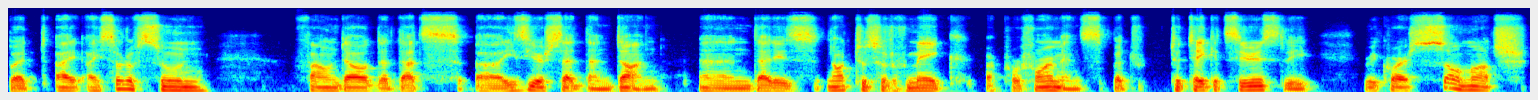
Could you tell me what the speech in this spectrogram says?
but I, I, sort of soon found out that that's uh, easier said than done, and that is not to sort of make a performance, but to take it seriously requires so much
